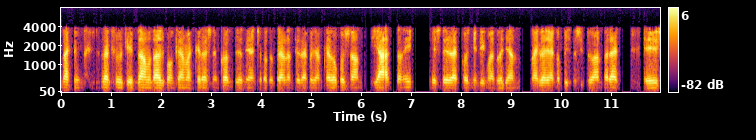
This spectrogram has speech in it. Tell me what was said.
nekünk legfőképp támadásban kell megkeresnünk azt, hogy az ilyen csapatok ellen tényleg hogyan kell okosan játszani, és tényleg, hogy mindig meg legyen, meg legyen a biztosító emberek, és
